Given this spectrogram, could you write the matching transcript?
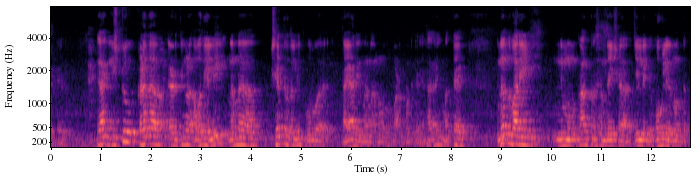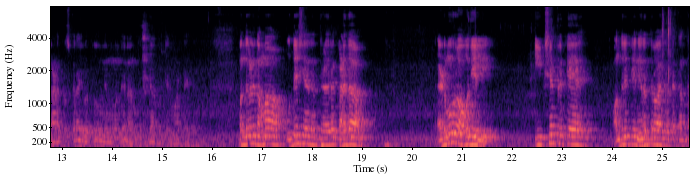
ಭೇಟಿಯಾಗಿದೆ ಹೀಗಾಗಿ ಇಷ್ಟು ಕಳೆದ ಎರಡು ತಿಂಗಳ ಅವಧಿಯಲ್ಲಿ ನನ್ನ ಕ್ಷೇತ್ರದಲ್ಲಿ ಪೂರ್ವ ತಯಾರಿಯನ್ನು ನಾನು ಮಾಡಿಕೊಂಡಿದ್ದೇನೆ. ಹಾಗಾಗಿ ಮತ್ತೆ ಇನ್ನೊಂದು ಬಾರಿ ನಿಮ್ಮ ಮುಖಾಂತರ ಸಂದೇಶ ಜಿಲ್ಲೆಗೆ ಹೋಗಲಿ ಅನ್ನುವಂಥ ಕಾರಣಕ್ಕೋಸ್ಕರ ಇವತ್ತು ನಿಮ್ಮ ಮುಂದೆ ನಾನು ಪತ್ರಿಕಾಗೋಷ್ಠಿಯನ್ನು ಮಾಡ್ತಾ ಇದ್ದೇನೆ. ಬಂಧುಗಳೇ, ನಮ್ಮ ಉದ್ದೇಶ ಏನಂತ ಹೇಳಿದ್ರೆ ಕಳೆದ ಎರಡು ಮೂರು ಅವಧಿಯಲ್ಲಿ ಈ ಕ್ಷೇತ್ರಕ್ಕೆ ಒಂದು ರೀತಿಯ ನಿರಂತರವಾಗಿರ್ತಕ್ಕಂಥ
